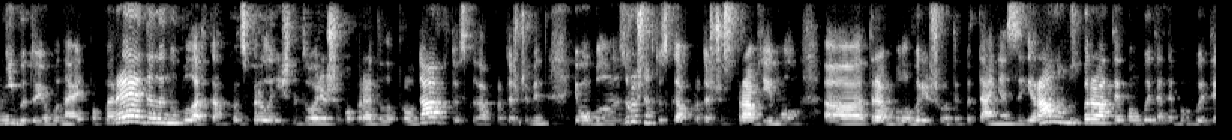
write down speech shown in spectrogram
нібито його навіть попередили. Ну була така конспірологічна теорія, що попередили про удар. Хтось сказав про те, що він йому було незручно. Хтось сказав про те, що справді йому а, треба було вирішувати питання з Іраном, збирати, бомбити, не бомбити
